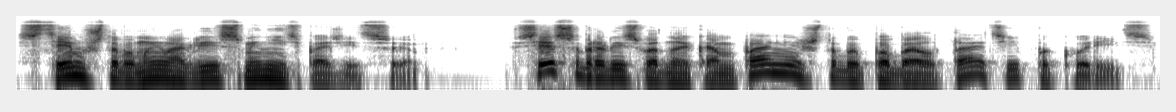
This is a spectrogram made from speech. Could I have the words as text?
с тем, чтобы мы могли сменить позицию. Все собрались в одной компании, чтобы поболтать и покурить.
